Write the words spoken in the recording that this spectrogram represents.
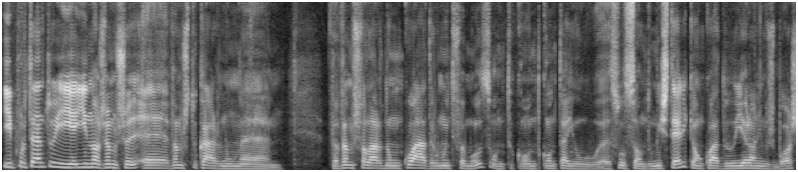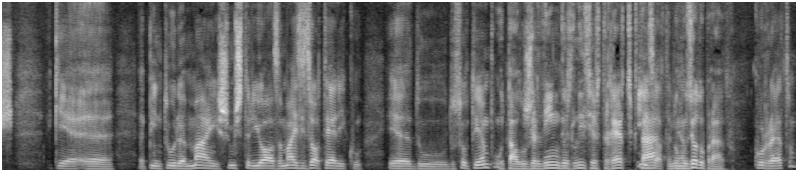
E, portanto, e aí nós vamos, uh, vamos tocar numa... Vamos falar de um quadro muito famoso, onde, onde contém o, a solução do mistério, que é um quadro do Hieronymus Bosch, que é a, a pintura mais misteriosa, mais esotérico é, do, do seu tempo. O tal o Jardim das Delícias Terrestres que está Exatamente. no Museu do Prado. Correto.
